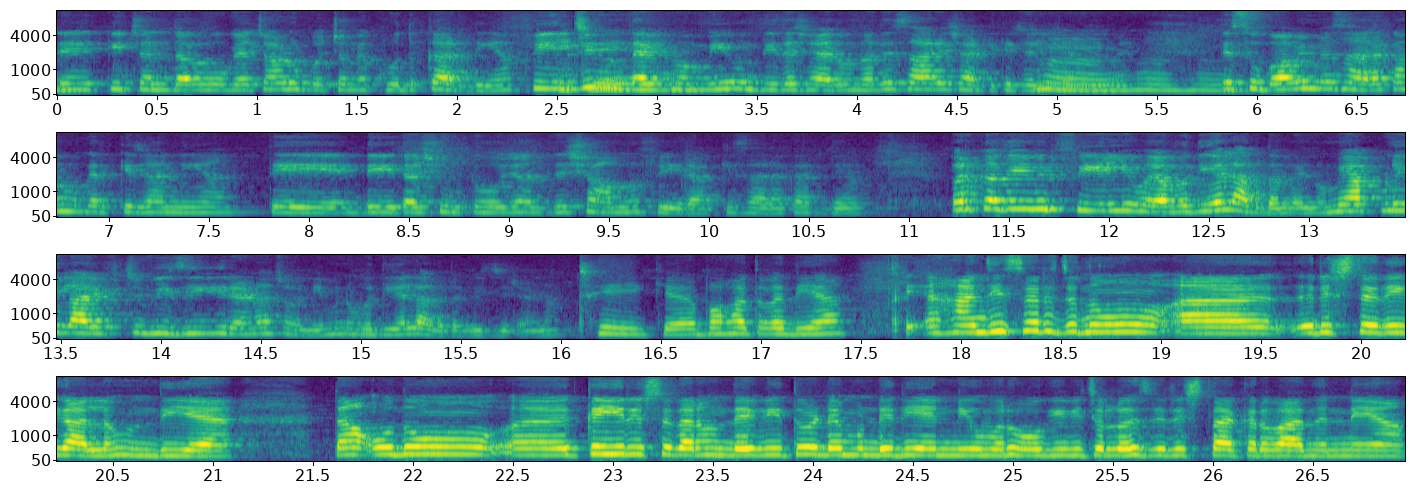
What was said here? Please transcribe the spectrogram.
ਤੇ ਕਿਚਨ ਦਾ ਹੋ ਗਿਆ ਝਾੜੂ ਪੋਚਾ ਮੈਂ ਖੁਦ ਕਰਦੀ ਆ ਫੀਲ ਵੀ ਹੁੰਦਾ ਵੀ ਮੰਮੀ ਹੁੰਦੀ ਤਾਂ ਸ਼ਾਇਦ ਉਹਨਾਂ ਦੇ ਸਾਰੇ ਛੱਡ ਕੇ ਚਲੀ ਜਾਂਦੀ ਮੈਂ। ਤੇ ਸਵੇਰ ਵੀ ਮੈਂ ਸਾਰਾ ਕੰਮ ਕਰਕੇ ਜਾਂਦੀ ਆ ਤੇ ਡੇ ਦਾ ਸ਼ੂਟ ਹੋ ਜਾਂਦਾ ਤੇ ਸ਼ਾਮ ਨੂੰ ਫੇਰ ਆ ਕੇ ਸਾਰਾ ਕਰਦੇ ਆ ਪਰ ਕਦੇ ਮੈਨੂੰ ਫੀਲ ਨਹੀਂ ਹੋਇਆ ਵਧੀਆ ਲੱਗਦਾ ਮੈਨੂੰ। ਮੈਂ ਆਪਣੀ ਲਾਈਫ 'ਚ ਬਿਜ਼ੀ ਹੀ ਰਹਿਣਾ ਚਾਹੁੰਦੀ ਮੈਨੂੰ ਵਧੀਆ ਲੱਗਦਾ ਬਿਜ਼ੀ ਰਹਿਣਾ। ਠੀਕ ਹੈ ਬਹੁਤ ਵਧੀਆ। ਹਾਂਜੀ ਸਰ ਜਦੋਂ ਅਹ, ਰਿਸ਼ਤੇ ਦੀ ਗੱਲ ਹੁੰਦੀ ਹੈ ਤਾਂ ਉਦੋਂ ਅਹ, ਕਈ ਰਿਸ਼ਤੇਦਾਰ ਹੁੰਦੇ ਵੀ ਤੁਹਾਡੇ ਮੁੰਡੇ ਦੀ ਇੰਨੀ ਉਮਰ ਹੋ ਗਈ ਵੀ ਚਲੋ ਅਸੀਂ ਰਿਸ਼ਤਾ ਕਰਵਾ ਦਿੰਨੇ ਆ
